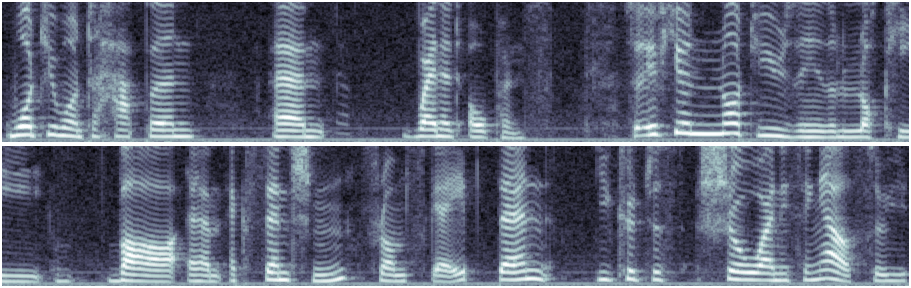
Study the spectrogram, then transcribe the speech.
what you want to happen um, when it opens. So if you're not using the Locky var um, extension from S'cape, then you could just show anything else. So you,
